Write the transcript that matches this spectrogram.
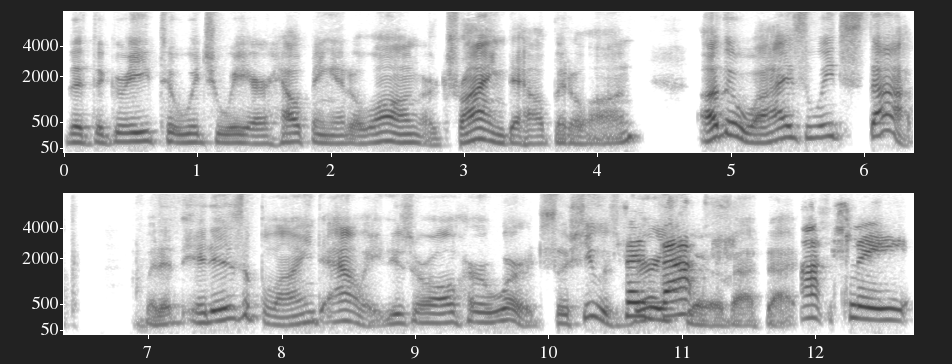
the degree to which we are helping it along or trying to help it along. Otherwise, we'd stop. But it, it is a blind alley. These are all her words. So she was So very clear about that. Actually,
